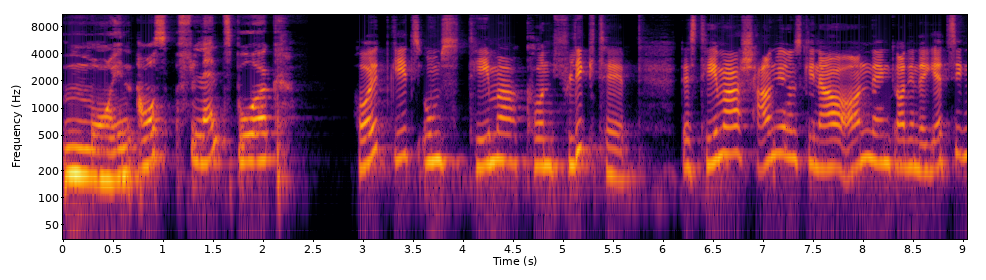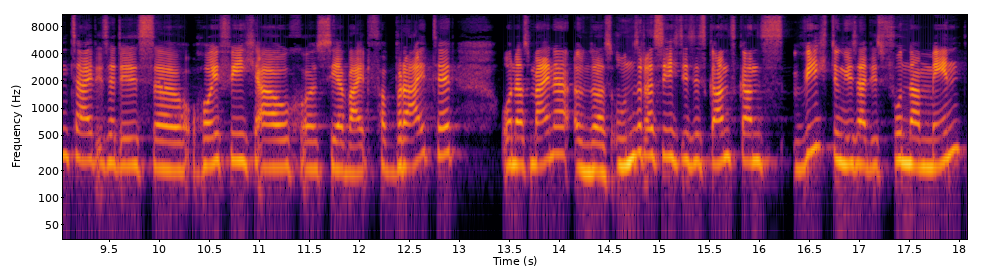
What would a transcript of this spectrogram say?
Moin aus Flensburg. Heute geht's ums Thema Konflikte. Das Thema schauen wir uns genauer an, denn gerade in der jetzigen Zeit ist ja das äh, häufig auch äh, sehr weit verbreitet. Und aus meiner und aus unserer Sicht ist es ganz, ganz wichtig und ist auch das Fundament,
